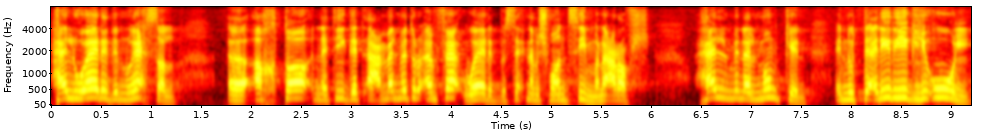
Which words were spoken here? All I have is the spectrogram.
هل وارد إنه يحصل أخطاء نتيجة أعمال مترو الانفاق وارد بس إحنا مش مهندسين ما نعرفش. هل من الممكن إنه التقرير يجي يقول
